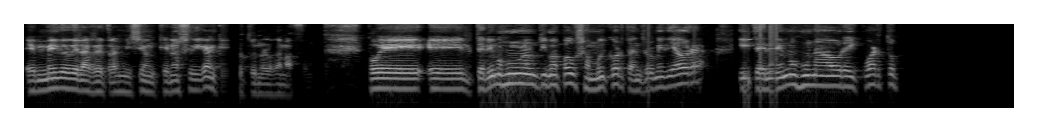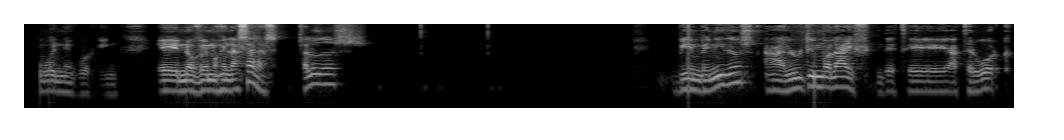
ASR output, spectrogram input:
en medio de la retransmisión, que no se digan que no los de Amazon. Pues eh, tenemos una última pausa muy corta, dentro de media hora, y tenemos una hora y cuarto buen networking. Eh, nos vemos en las salas. Saludos. Bienvenidos al último live de este After Work.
